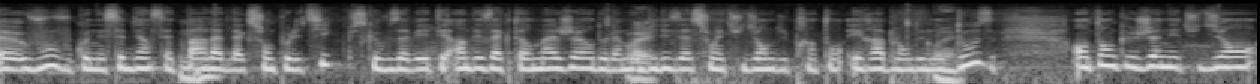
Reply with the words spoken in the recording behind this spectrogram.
Euh, vous, vous connaissez bien cette Mhm. part-là de l'action politique, puisque vous avez été un des acteurs majeurs de la Ouais. mobilisation étudiante du printemps érable en 2012. En tant que jeune étudiant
